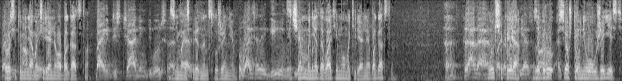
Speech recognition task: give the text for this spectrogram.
просит у меня материального богатства, занимаясь преданным служением. Зачем мне давать ему материальное богатство? Лучше-ка я заберу все, что у него уже есть.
